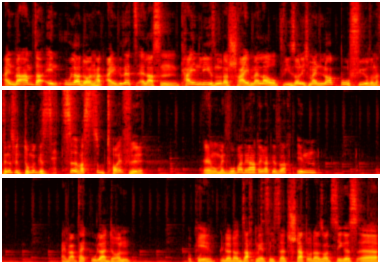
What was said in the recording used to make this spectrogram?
Ein Beamter in Uladon hat ein Gesetz erlassen. Kein Lesen oder Schreiben erlaubt. Wie soll ich mein Logbuch führen? Was sind das für dumme Gesetze? Was zum Teufel? Äh, Moment, wo war der, hat er gerade gesagt? In... Ein Beamter Uladon. Okay, Uladon sagt mir jetzt nichts als Stadt oder sonstiges. Äh,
